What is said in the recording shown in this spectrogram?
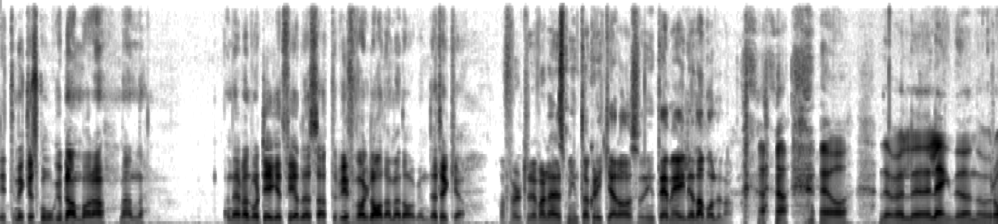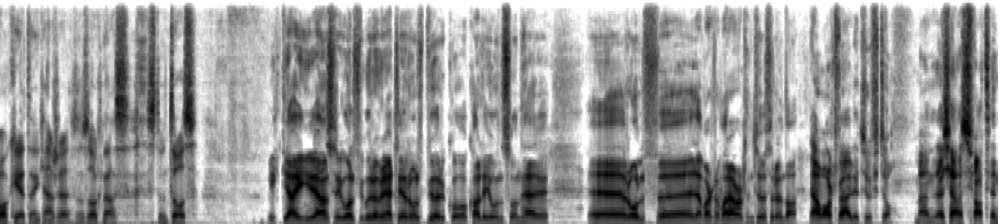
lite mycket skog ibland bara men, men det är väl vårt eget fel det, så att vi får vara glada med dagen. Det tycker jag. Varför var det som inte har klickat då, ni inte är med i ledarbollarna? ja, det är väl eh, längden och rakheten kanske som saknas stundtals. Viktiga ingredienser i golf. Vi går över här till Rolf Björk och Kalle Jonsson här. Eh, Rolf, eh, det har varit, det har varit en tuff runda. Det har varit väldigt tufft ja. Men det känns ju att en,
